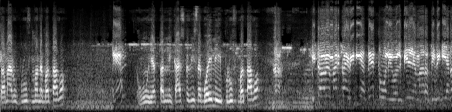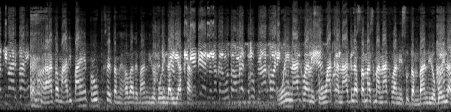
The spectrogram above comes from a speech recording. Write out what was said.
તમારું પ્રૂફ મને બતાવો. હું? હું હેતલની કાસ્ટ વિશે બોલી પ્રૂફ બતાવો. હા. તો મારી પાસે ને પ્રૂફ છે તમે હવારે આખા. હું નાખવાની નાખવાની છું હું આખા નાગલા સમાજમાં નાખવાની છું તમે બોયલા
